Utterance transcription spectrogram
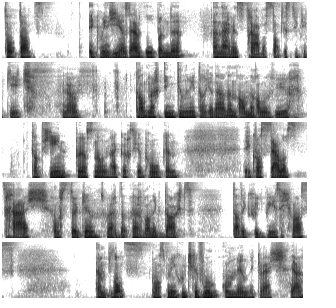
Totdat ik mijn gsm opende en naar mijn Strava-statistieken keek. Ja. Ik had maar 10 kilometer gedaan in anderhalf uur. Ik had geen personal record gebroken. Ik was zelfs traag op stukken waarvan ik dacht dat ik goed bezig was. En plots was mijn goed gevoel onmiddellijk weg. Ja?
